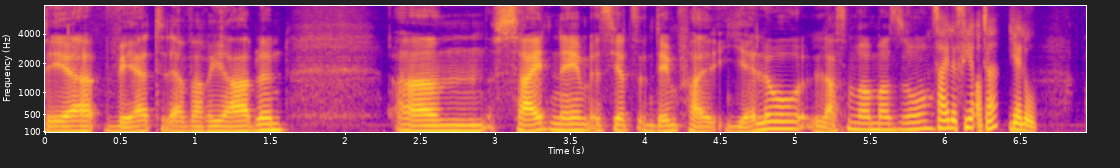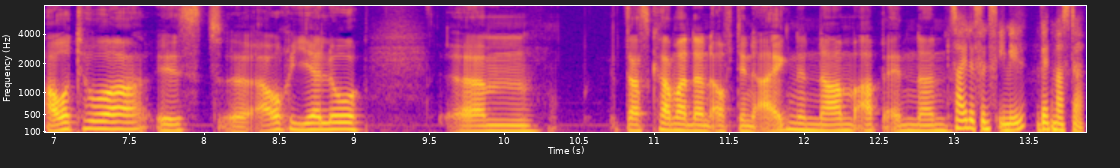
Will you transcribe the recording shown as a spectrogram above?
der Wert der Variablen. Ähm, Site-Name ist jetzt in dem Fall Yellow, lassen wir mal so. Zeile 4 Otter, Yellow, Autor ist äh, auch Yellow. Ähm, das kann man dann auf den eigenen Namen abändern. Zeile 5 E-Mail, Webmaster,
